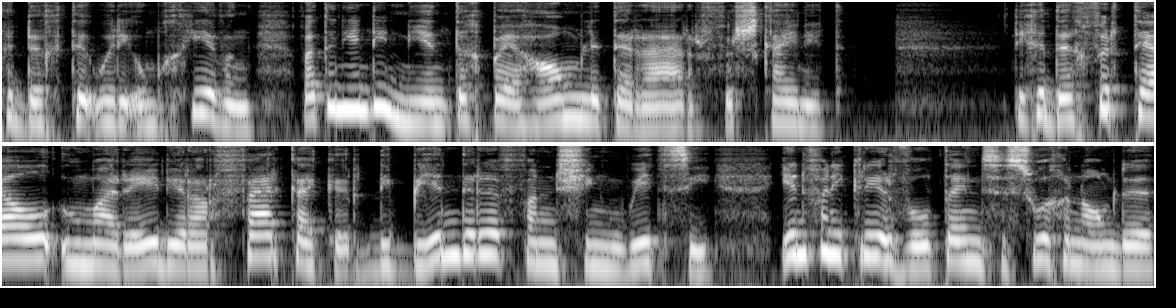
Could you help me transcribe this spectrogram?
gedigte oor die omgewing wat in 1990 by Ham Literêr verskyn het. Die gedig vertel hoe Maree deur haar verkyker, die beendere van Xingwetsi, een van die Kreerwiltuin se sogenaamde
